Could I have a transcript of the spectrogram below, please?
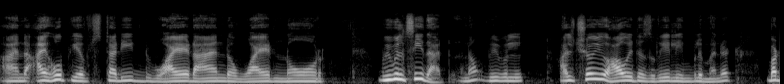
and I hope you have studied wired AND or wired NOR. We will see that you know? We will I will show you how it is really implemented but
